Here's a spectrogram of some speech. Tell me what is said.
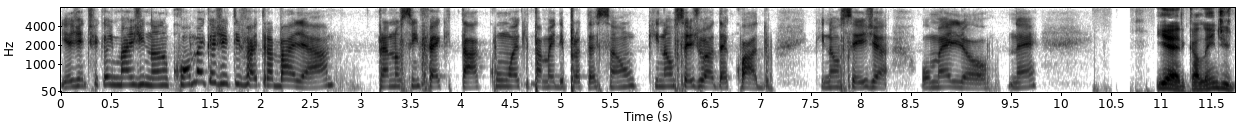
E a gente fica imaginando como é que a gente vai trabalhar para não se infectar com um equipamento de proteção que não seja o adequado, que não seja o melhor, né? E Érica, além de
